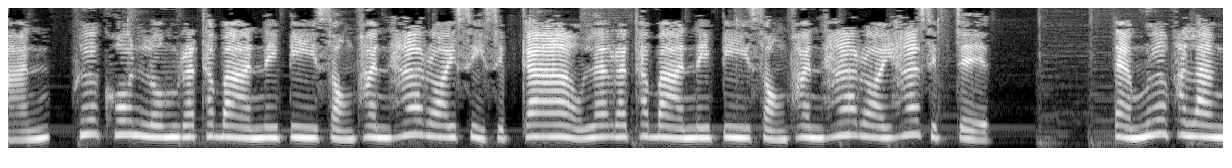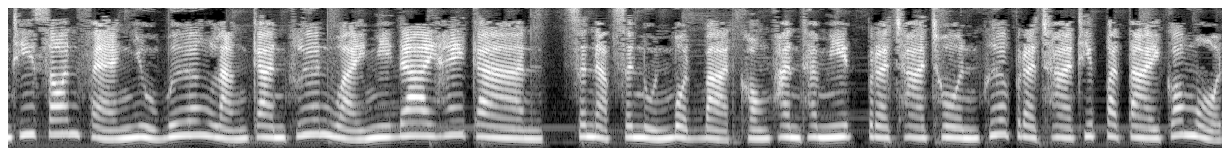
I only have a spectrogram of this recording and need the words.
าร เพื่อโค่นล้มรัฐบาลในปี 2549 และรัฐบาลในปี 2557แต่เมื่อพลังที่ซ่อนแฝงอยู่เบื้องหลังการเคลื่อนไหวมิได้ให้การ สนับสนุนบทบาทของพันธมิตรประชาชนเพื่อประชาธิปไตยก็หมด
